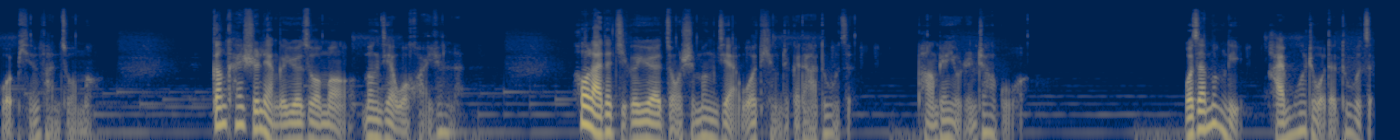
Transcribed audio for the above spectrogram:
我频繁做梦。刚开始两个月做梦，梦见我怀孕了；后来的几个月总是梦见我挺着个大肚子，旁边有人照顾我。我在梦里还摸着我的肚子。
